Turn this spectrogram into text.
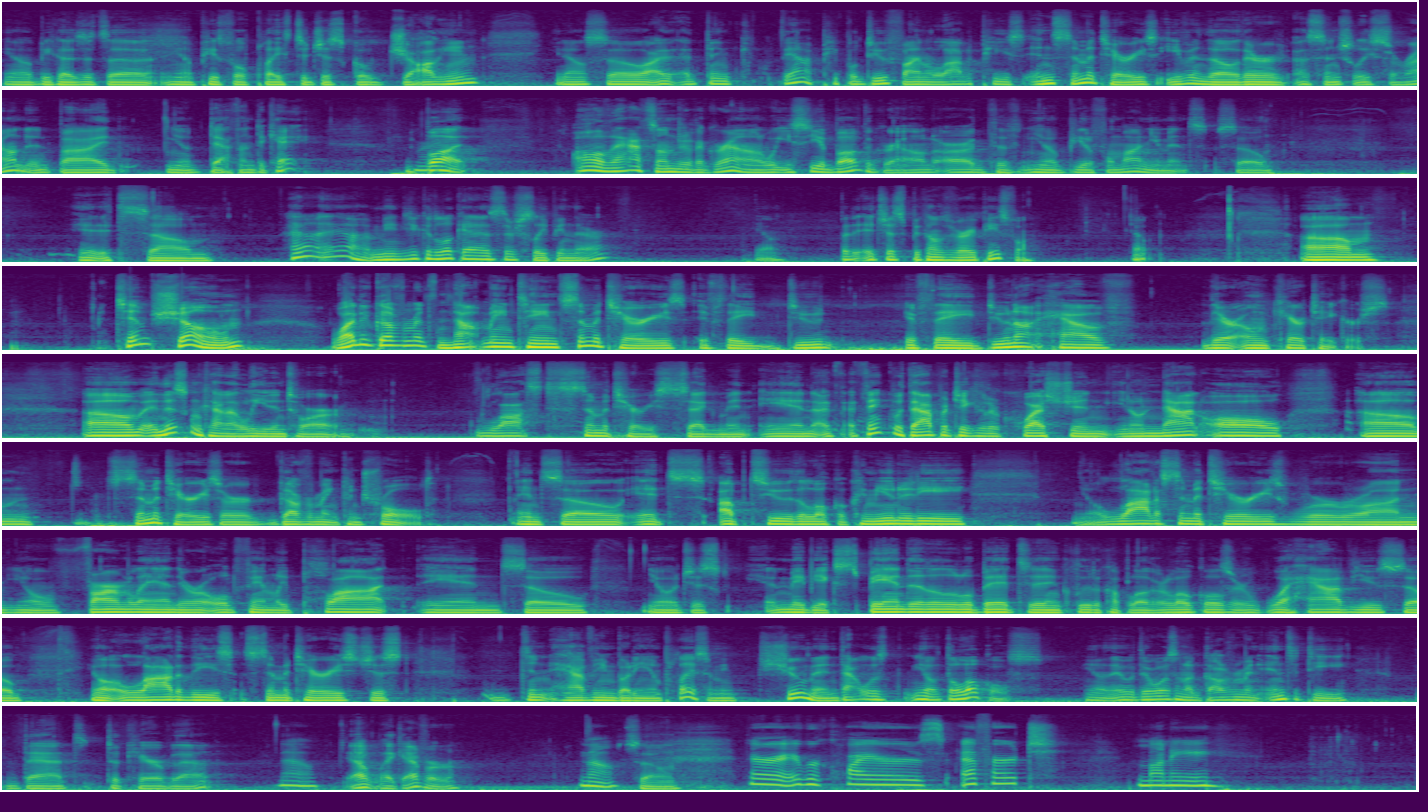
you know, because it's a you know peaceful place to just go jogging. You know, so I, I think yeah, people do find a lot of peace in cemeteries, even though they're essentially surrounded by you know death and decay. But all that's under the ground. What you see above the ground are the you know beautiful monuments. So it's um I yeah. I mean, you could look at it as they're sleeping there. Yeah, but it just becomes very peaceful. Yep. Um, Tim Schoen, why do governments not maintain cemeteries if they do if they do not have their own caretakers? Um, and this can kind of lead into our lost cemetery segment. And I, I think with that particular question, you know, not all um, cemeteries are government controlled, and so it's up to the local community. You know, a lot of cemeteries were on you know farmland; they were old family plot, and so you know just maybe expanded a little bit to include a couple other locals or what have you. So you know, a lot of these cemeteries just didn't have anybody in place. I mean, Schumann, that was you know the locals. You know, there, there wasn't a government entity that took care of that, no yeah, like ever. No So there it requires effort money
